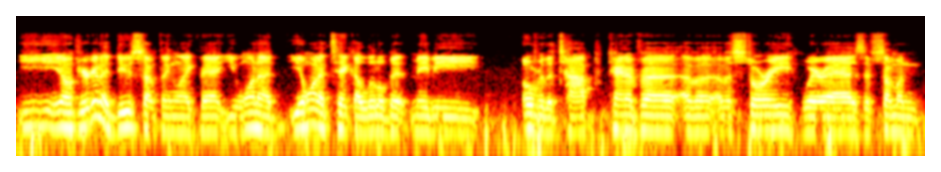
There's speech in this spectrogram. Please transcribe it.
you know if you're gonna do something like that, you want to you want to take a little bit maybe over the top kind of a, of a of a story. Whereas if someone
